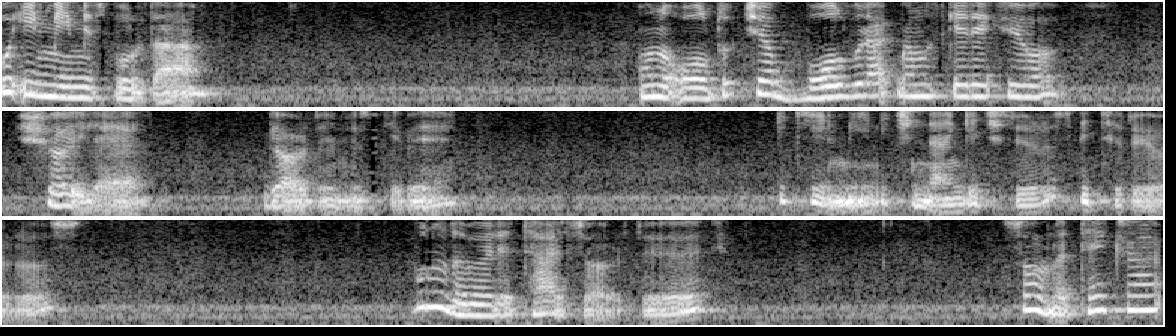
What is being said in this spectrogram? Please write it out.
Bu ilmeğimiz burada. Onu oldukça bol bırakmamız gerekiyor. Şöyle gördüğünüz gibi iki ilmeğin içinden geçiriyoruz, bitiriyoruz. Bunu da böyle ters ördük. Sonra tekrar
